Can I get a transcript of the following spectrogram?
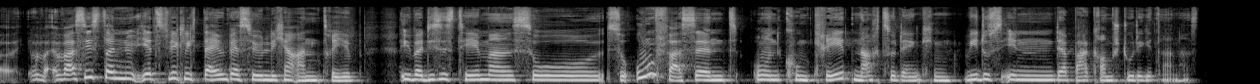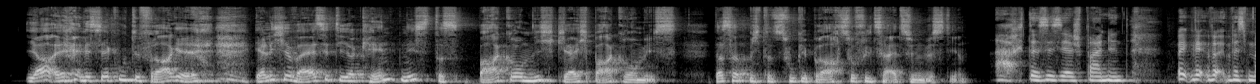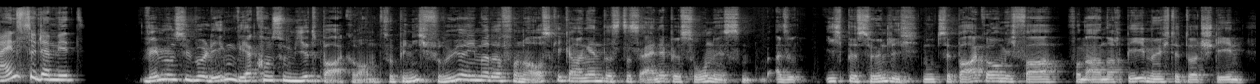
was ist dann jetzt wirklich dein persönlicher Antrieb, über dieses Thema so, so umfassend und konkret nachzudenken, wie du es in der Parkraumstudie getan hast? Ja, eine sehr gute Frage. Ehrlicherweise die Erkenntnis, dass Parkraum nicht gleich Parkraum ist, das hat mich dazu gebracht, so viel Zeit zu investieren. Ach, das ist ja spannend. Was meinst du damit? Wenn wir uns überlegen, wer konsumiert Parkraum, so bin ich früher immer davon ausgegangen, dass das eine Person ist. Also ich persönlich nutze Parkraum, ich fahre von A nach B, möchte dort stehen.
